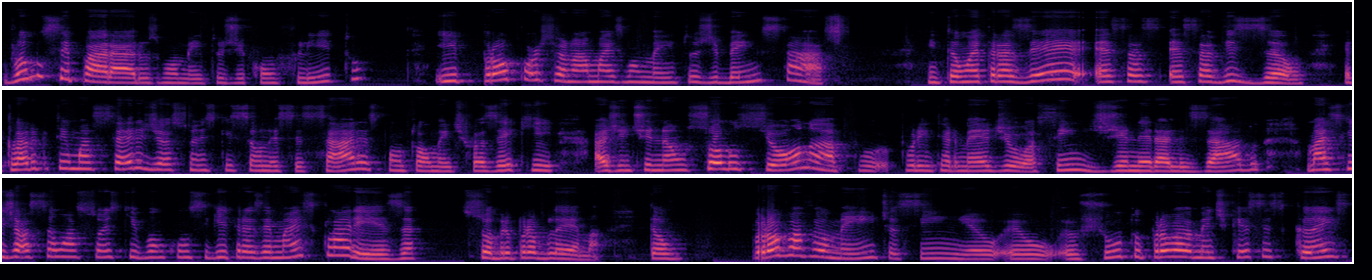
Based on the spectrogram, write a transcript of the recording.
vamos separar os momentos de conflito e proporcionar mais momentos de bem-estar. Então, é trazer essas, essa visão. É claro que tem uma série de ações que são necessárias pontualmente fazer, que a gente não soluciona por, por intermédio, assim, generalizado, mas que já são ações que vão conseguir trazer mais clareza sobre o problema. Então, provavelmente, assim, eu, eu, eu chuto, provavelmente que esses cães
